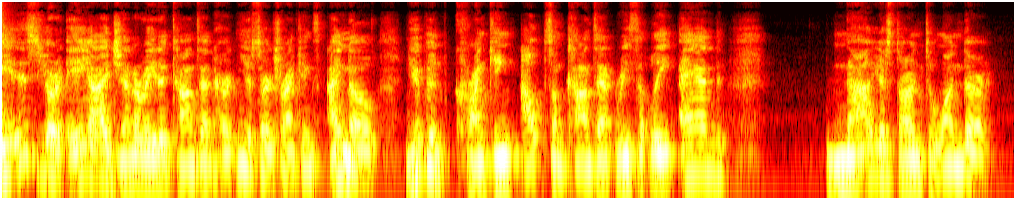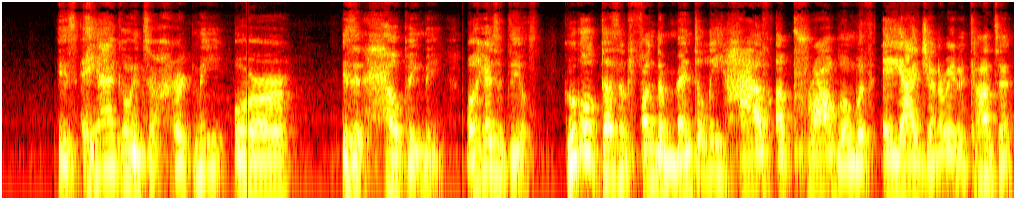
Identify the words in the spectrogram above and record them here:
Is your AI generated content hurting your search rankings? I know you've been cranking out some content recently, and now you're starting to wonder is AI going to hurt me or is it helping me? Well, here's the deal Google doesn't fundamentally have a problem with AI generated content.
